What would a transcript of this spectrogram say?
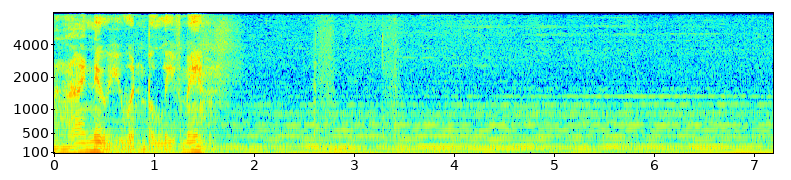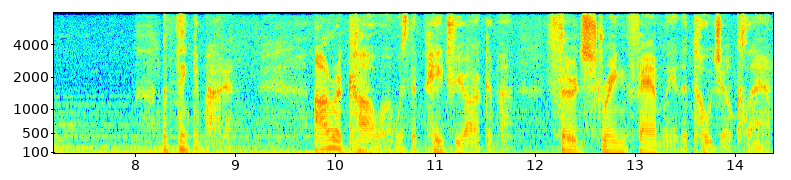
I knew you wouldn't believe me. But think about it. Arakawa was the patriarch of a third-string family in the Tojo clan.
